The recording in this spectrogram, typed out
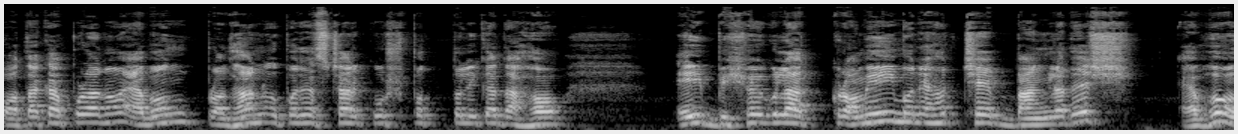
পতাকা পোড়ানো এবং প্রধান উপদেষ্টার কুশপত্তলিকা দাহ, এই বিষয়গুলা ক্রমেই মনে হচ্ছে বাংলাদেশ এবং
